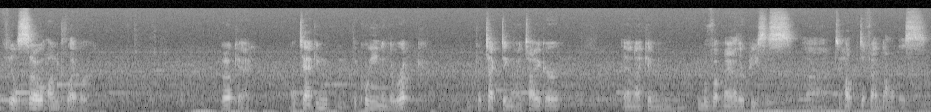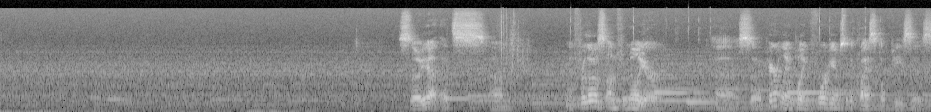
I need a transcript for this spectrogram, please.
I feel so unclever. Okay. Attacking the queen and the rook, protecting my tiger, and I can move up my other pieces uh, to help defend all this. So yeah, that's... Um, and for those unfamiliar, uh, so apparently I'm playing four games with the classical pieces.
